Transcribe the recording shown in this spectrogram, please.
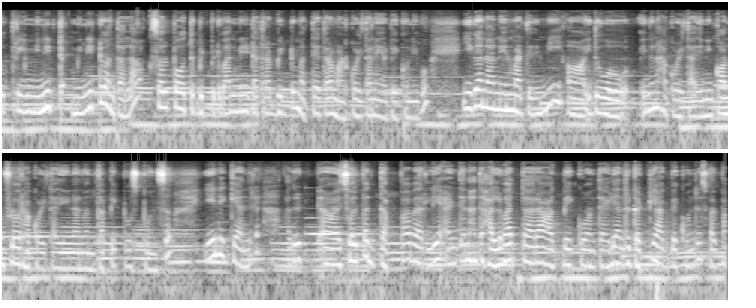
two three minute minute ಅಂತಲ್ಲ, ಸ್ವಲ್ಪ ಹೊತ್ತು ಬಿಟ್ಬಿಟ್ಟು ಒನ್ ಮಿನಿಟ್ ಹತ್ರ ಬಿಟ್ಟು ಮತ್ತೆ ಆ ಥರ ಮಾಡ್ಕೊಳ್ತಾನೆ ಇರಬೇಕು ನೀವು. ಈಗ ನಾನು ಏನು ಮಾಡ್ತಿದ್ದೀನಿ ಇದು ಇದನ್ನು ಹಾಕ್ಕೊಳ್ತಾ ಇದ್ದೀನಿ ಕಾರ್ನ್ಫ್ಲೋರ್ ಹಾಕ್ಕೊಳ್ತಾ ಇದ್ದೀನಿ ನಾನು ಒಂದು ಕಪ್ಪಿಗೆ ಟೂ ಸ್ಪೂನ್ಸ್. ಏನಕ್ಕೆ ಅಂದರೆ ಅದ್ರ ಸ್ವಲ್ಪ ದಪ್ಪ ಬರಲಿ ಆ್ಯಂಡ್ ದೆನ್ ಅದು ಹಲ್ವ ಥರ ಆಗಬೇಕು ಅಂತ ಹೇಳಿ, ಅಂದರೆ ಗಟ್ಟಿ ಆಗಬೇಕು ಅಂದರೆ ಸ್ವಲ್ಪ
